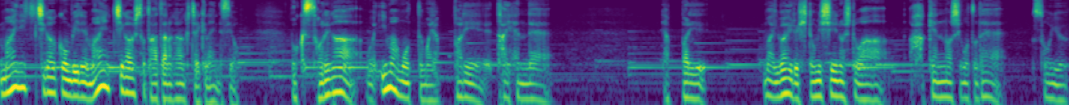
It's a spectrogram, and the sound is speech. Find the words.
毎日違うコンビニで毎日違う人と働かなくちゃいけないんですよ。僕それが今思ってもやっぱり大変でやっぱりまあいわゆる人見知りの人は派遣の仕事でそういう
